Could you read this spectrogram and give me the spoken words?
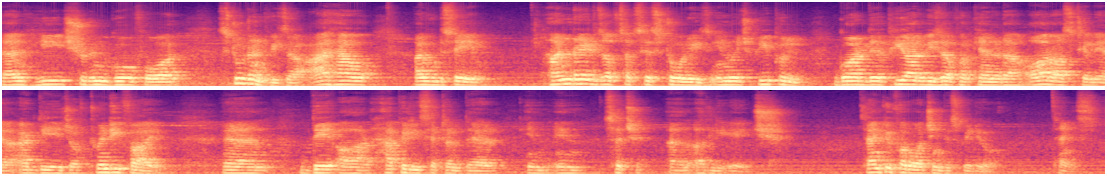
And he shouldn't go for student visa. I have I would say hundreds of success stories in which people got their PR visa for Canada or Australia at the age of 25 and they are happily settled there in, in such an early age. Thank you for watching this video. Thanks.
